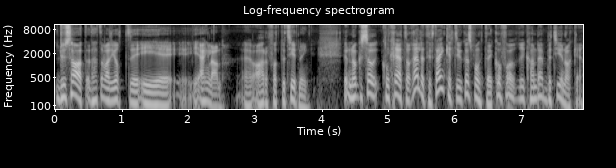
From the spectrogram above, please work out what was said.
Du sa at dette var gjort i, i England eh, og hadde fått betydning. Noe så konkret og relativt enkelt i utgangspunktet, hvorfor kan det bety noe?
